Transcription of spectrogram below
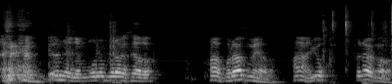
Dönelim bunu bırakalım. Ha bırakmayalım. Ha yok bırakalım.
